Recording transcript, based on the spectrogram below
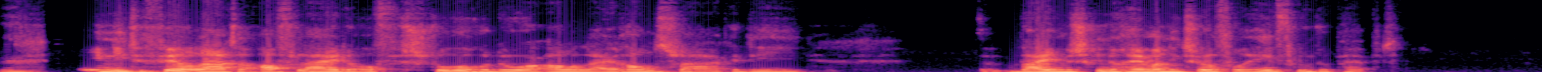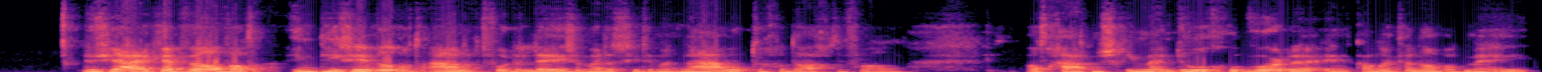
En je niet te veel laten afleiden of verstoren door allerlei randzaken die, waar je misschien nog helemaal niet zoveel invloed op hebt. Dus ja, ik heb wel wat, in die zin wel wat aandacht voor de lezer, maar dat zit er met name op de gedachte van, wat gaat misschien mijn doelgroep worden en kan ik daar dan wat mee?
